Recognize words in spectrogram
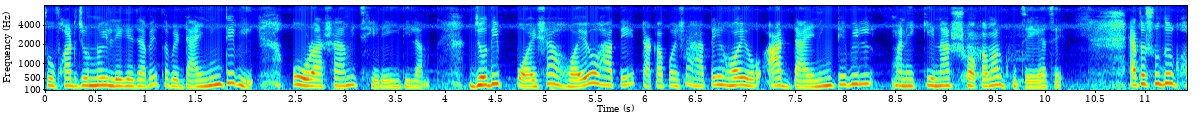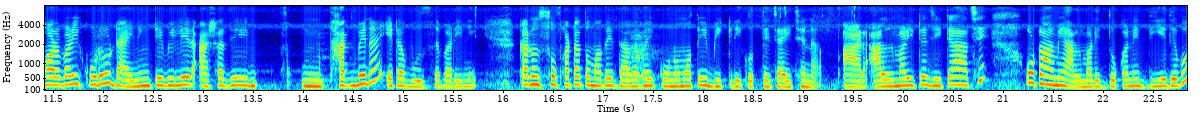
সোফার জন্যই লেগে যাবে, তবে ডাইনিং টেবিল ওর আশা আমি ছেড়েই দিলাম। যদি পয়সা হয়ও হাতে, টাকা পয়সা হাতে হয়ও, আর ডাইনিং টেবিল মানে কেনার শখ আমার ঘুচে গেছে। এত সুন্দর ঘরবাড়ি করেও ডাইনিং টেবিলের আশা যে থাকবে না, এটা বুঝতে পারিনি। কারণ সোফাটা তোমাদের দাদাভাই কোনো মতেই বিক্রি করতে চাইছে না। আর আলমারিটা যেটা আছে, ওটা আমি আলমারির দোকানে দিয়ে দেবো।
